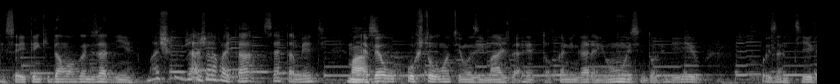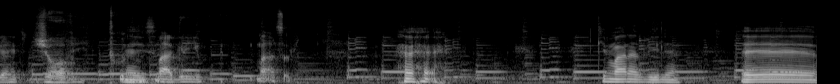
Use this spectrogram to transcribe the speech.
isso aí tem que dar uma organizadinha. Mas já já vai estar, tá, certamente. Massa. Rebel postou ontem umas imagens da gente tocando em Garanhuns em 2000, coisa antiga, a gente jovem, tudo é magrinho. Massa. que maravilha. É...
